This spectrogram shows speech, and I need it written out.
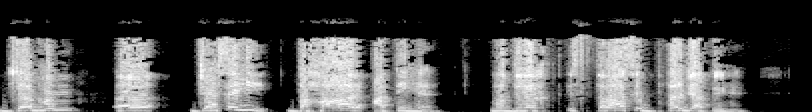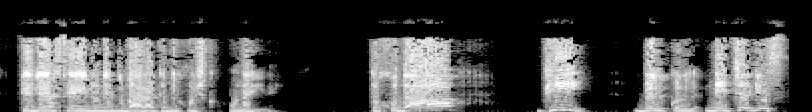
जब हम जैसे ही बहार आती है, वो दरख्त इस तरह से भर जाते हैं कि जैसे इन्होंने दोबारा कभी खुश्क होना ही नहीं। तो खुदा भी बिल्कुल नेचर के इस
